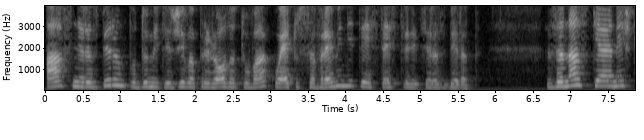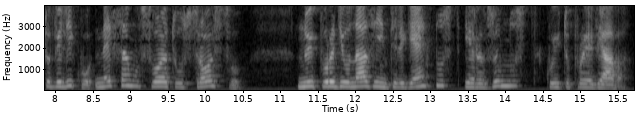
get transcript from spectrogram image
Аз не разбирам по думите жива природа това, което съвременните естественици разбират. За нас тя е нещо велико, не само в своето устройство, но и поради онази интелигентност и разумност, които проявява –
